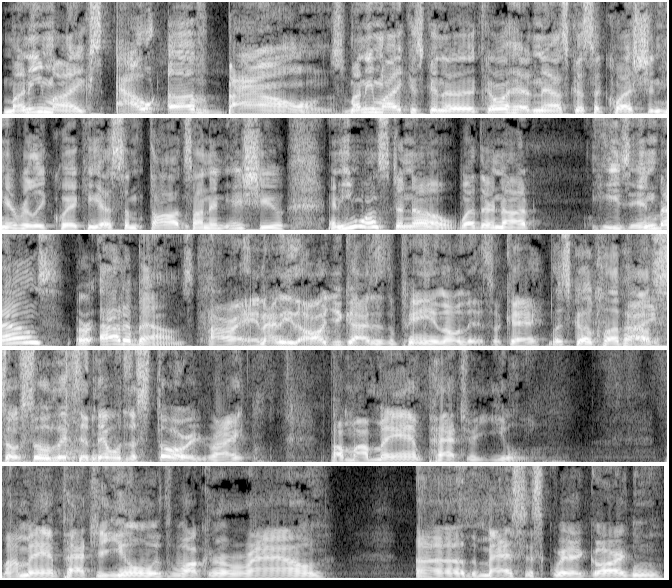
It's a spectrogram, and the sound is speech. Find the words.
Money Mike's Out of Bounds. Money Mike is going to go ahead and ask us a question here really quick. He has some thoughts on an issue, and he wants to know whether or not he's in bounds or out of bounds. All right, and I need all you guys' opinion on this. Okay. Let's go, Clubhouse. Right, so so listen, there was a story, right, by my man Patrick Ewing. My man Patrick Ewing was walking around uh, the Madison Square Garden,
